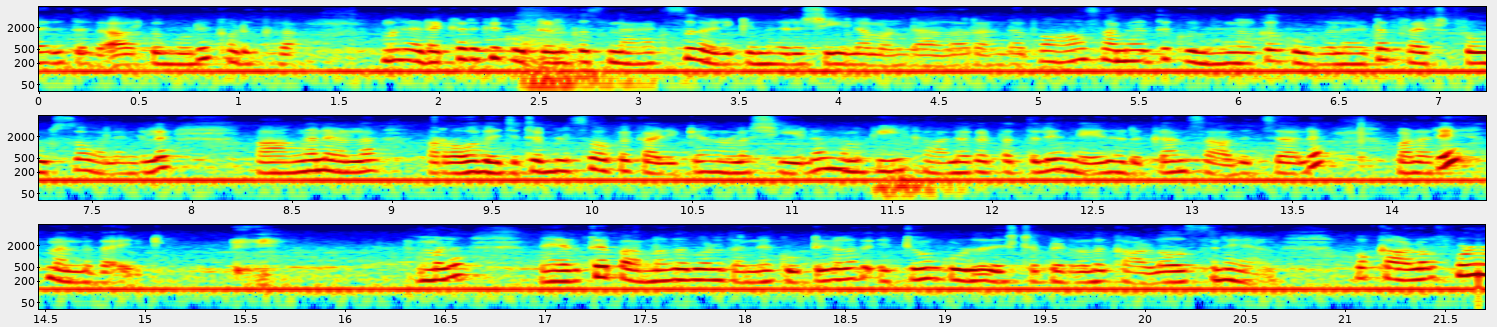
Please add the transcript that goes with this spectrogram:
കരുതുക അവർക്കും കൂടി കൊടുക്കുക. നമ്മൾ ഇടയ്ക്കിടയ്ക്ക് കുട്ടികൾക്ക് സ്നാക്സ് കഴിക്കുന്ന ഒരു ശീലം ഉണ്ടാകാറുണ്ട് അപ്പോൾ ആ സമയത്ത് കുഞ്ഞുങ്ങൾക്ക് കൂടുതലായിട്ട് ഫ്രഷ് ഫ്രൂട്ട്സോ അല്ലെങ്കിൽ അങ്ങനെയുള്ള റോ വെജിറ്റബിൾസോ ഒക്കെ കഴിക്കാനുള്ള ശീലം നമുക്ക് ഈ കാലഘട്ടത്തിൽ നെയ്തെടുക്കാൻ സാധിച്ചാൽ വളരെ നല്ലതായിരിക്കും. നമ്മൾ നേരത്തെ പറഞ്ഞതുപോലെ തന്നെ കുട്ടികൾ ഏറ്റവും കൂടുതൽ ഇഷ്ടപ്പെടുന്നത് കളേഴ്സിനെയാണ്. അപ്പോൾ കളർഫുൾ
